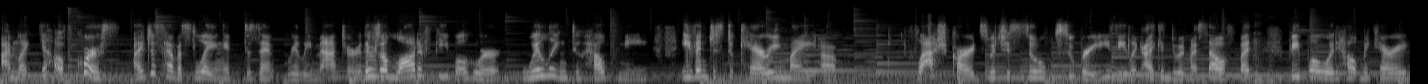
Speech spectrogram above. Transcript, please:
I'm like, yeah, of course. I just have a sling. It doesn't really matter. There's a lot of people who are willing to help me, even just to carry my uh, flashcards, which is so super easy. Like I can do it myself, but Mhm. people would help me carry.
